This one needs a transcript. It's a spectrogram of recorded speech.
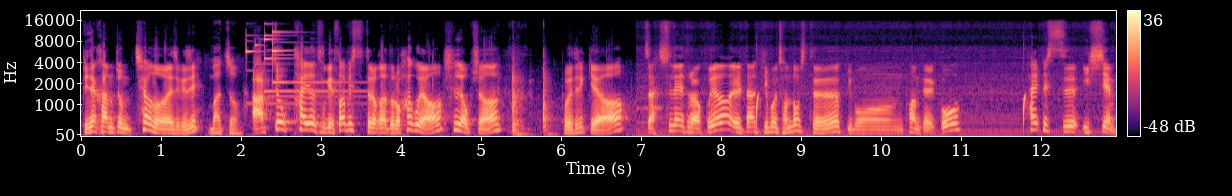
빈약하면 좀 채워 넣어야지 그지? 맞죠. 앞쪽 타이어 두 개 서비스 들어가도록 하고요. 실내 옵션 보여드릴게요. 자 실내에 들어왔고요. 일단 기본 전동 시트 기본 포함되어 있고 하이패스 ECM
